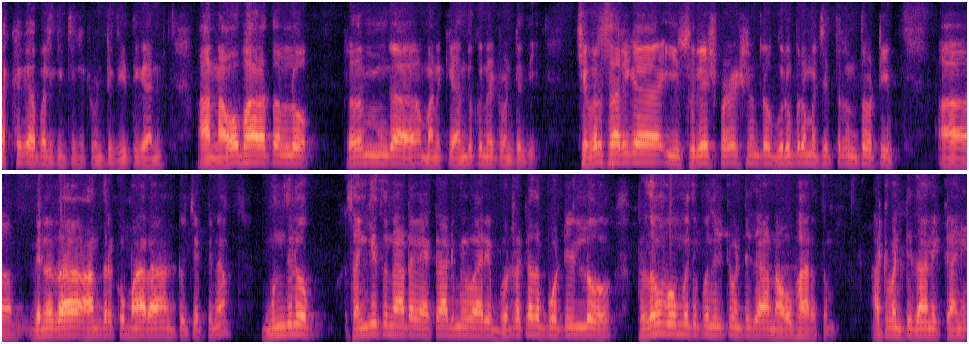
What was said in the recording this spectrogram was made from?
చక్కగా పలికించినటువంటి రీతి కానీ ఆ నవభారతంలో ప్రథమంగా మనకి అందుకున్నటువంటిది. చివరిసారిగా ఈ సురేష్ ప్రొడక్షన్తో గురుబ్రహ్మ చిత్రంతో వినరా ఆంధ్రకుమార అంటూ చెప్పిన ముందులో సంగీత నాటక అకాడమీ వారి బుర్రకథ పోటీల్లో ప్రథమ బహుమతి పొందినటువంటిది ఆ నవభారతం. అటువంటి దానికి కానీ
